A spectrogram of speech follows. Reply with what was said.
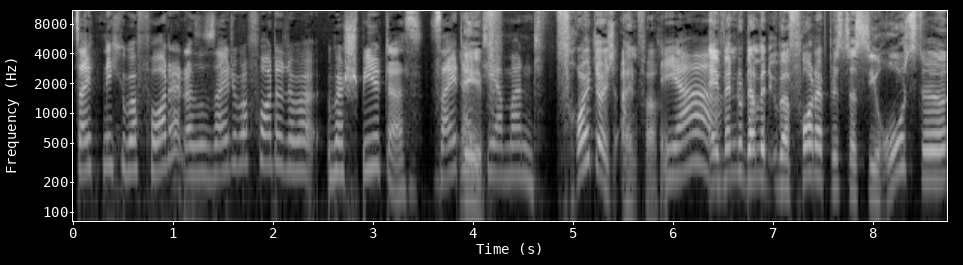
seid nicht überfordert. Also seid überfordert, aber überspielt das. Seid Nee. ein Diamant. Freut euch einfach. Ja. Ey, wenn du damit überfordert bist, das ist die rohste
